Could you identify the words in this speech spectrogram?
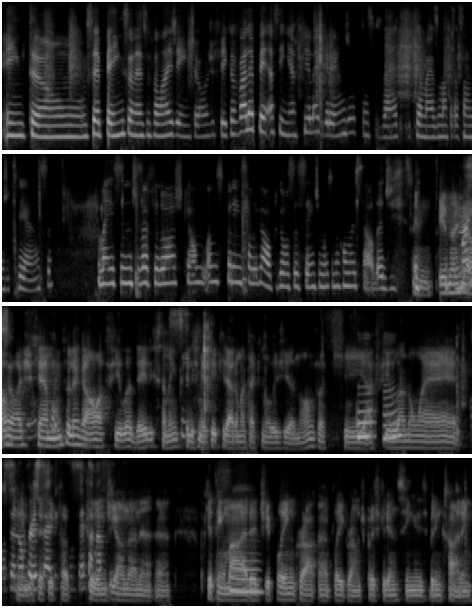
Então, você pensa, né? Você fala, ai, gente, onde fica? Vale a pena. Assim, a fila é grande, então, né, porque é mais uma atração de criança. Mas se não tiver fila, eu acho que é é uma experiência legal, porque você sente muito no comercial da Disney. Sim. E na Mas- real, eu acho que é muito legal a fila deles também, porque Sim. eles meio que criaram uma tecnologia nova que Uhum. a fila não é. Você não percebe fica que você tá na fila. indiana, né? É. Porque tem uma Sim. área de playground, playground para as criancinhas brincarem.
